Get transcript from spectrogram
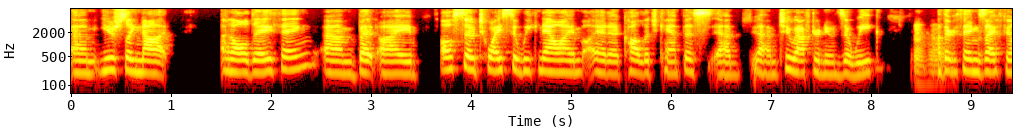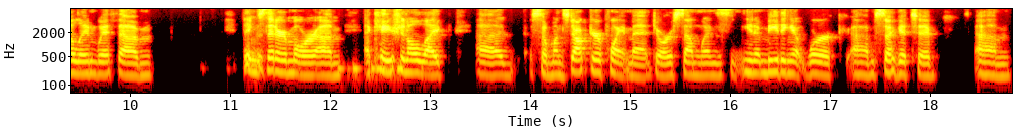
um, usually not an all day thing, um, but I also twice a week now i'm at a college campus uh, um, two afternoons a week uh-huh. other things i fill in with um, things that are more um, occasional, like uh, someone's doctor appointment or someone's you know meeting at work. Um, so I get to um,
